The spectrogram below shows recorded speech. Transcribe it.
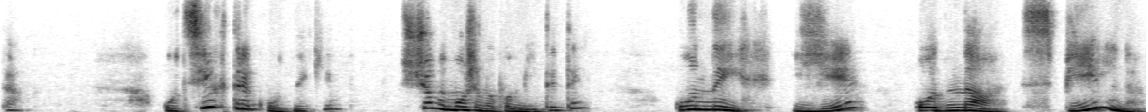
Так. у цих трикутників, що ми можемо помітити? У них є одна спільна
